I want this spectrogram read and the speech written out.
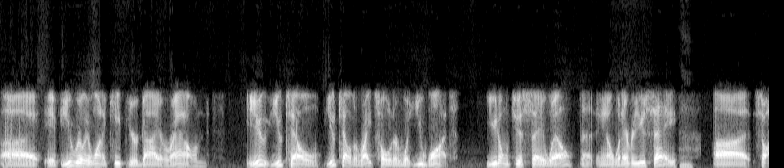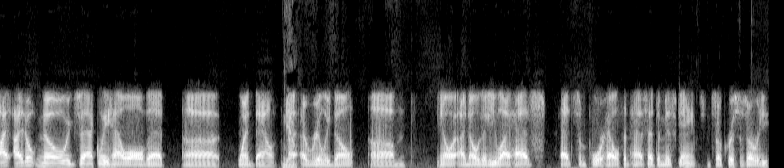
uh, if you really want to keep your guy around, you you tell you tell the rights holder what you want. You don't just say, "Well, uh, you know, whatever you say." Uh, so I, I don't know exactly how all that uh, went down. Yeah. I, I really don't. Um, you know, I know that Eli has had some poor health and has had to miss games, and so Chris has already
